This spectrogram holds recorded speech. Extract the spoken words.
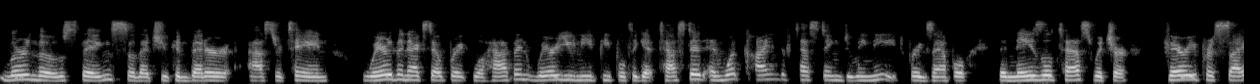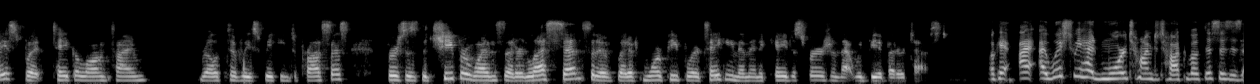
learn those things so that you can better ascertain where the next outbreak will happen, where you need people to get tested, and what kind of testing do we need. For example, the nasal tests, which are very precise but take a long time, relatively speaking, to process, versus the cheaper ones that are less sensitive, but if more people are taking them in a K dispersion, that would be a better test. Okay, I, I, wish we had more time to talk about this. This is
